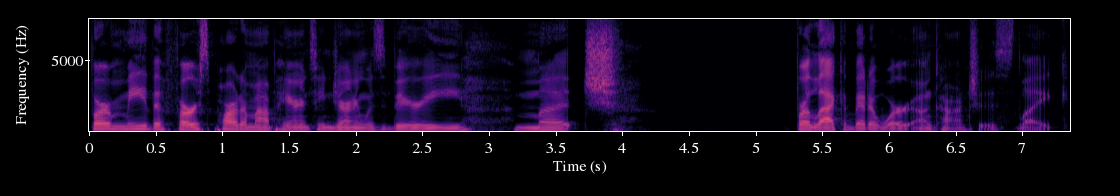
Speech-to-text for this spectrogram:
for me, the first part of my parenting journey was very much, for lack of a better word, unconscious. Like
